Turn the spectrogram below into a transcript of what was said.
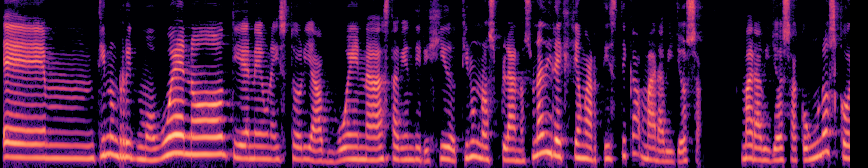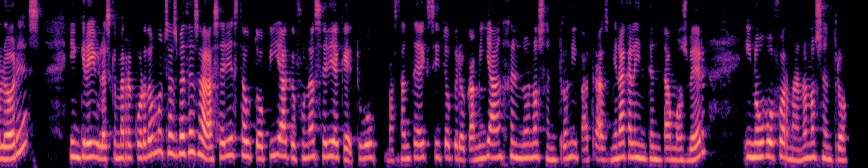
Em, tiene un ritmo bueno, tiene una historia buena, está bien dirigido, tiene unos planos, una dirección artística maravillosa. Maravillosa, con unos colores increíbles, que me recordó muchas veces a la serie esta Utopía, que fue una serie que tuvo bastante éxito, pero que a mí y Ángel no nos entró ni para atrás. Mira que la intentamos ver y no hubo forma, no nos entró.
